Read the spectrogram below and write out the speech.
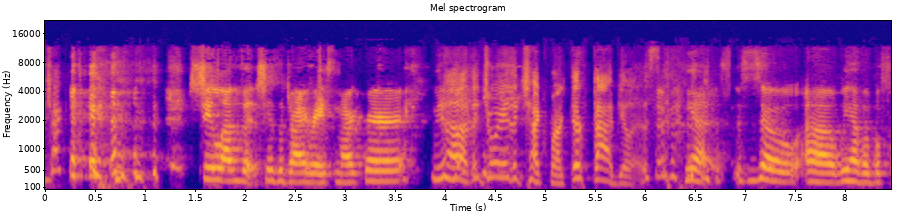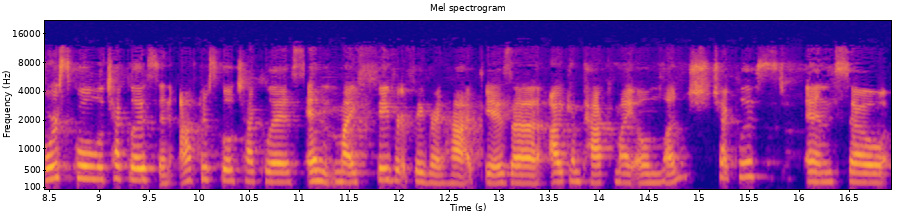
Check, check. she loves it. She has a dry erase marker. yeah, the joy of the check mark. They're fabulous. yes. So uh, we have a before school checklist and after school checklist. And my favorite, favorite hack is uh, I can pack my own lunch checklist. And so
